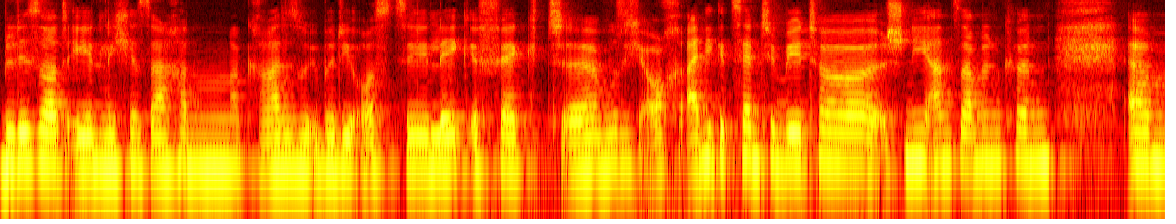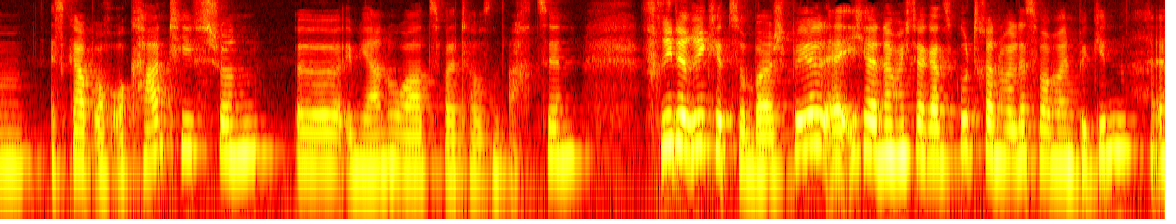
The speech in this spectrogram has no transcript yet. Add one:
Blizzard-ähnliche Sachen, gerade so über die Ostsee, Lake-Effekt, äh, wo sich auch einige Zentimeter Schnee ansammeln können. Ähm, es gab auch Orkantiefs schon äh, im Januar 2018. Friederike zum Beispiel, äh, ich erinnere mich da ganz gut dran, weil das war mein Beginn äh,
